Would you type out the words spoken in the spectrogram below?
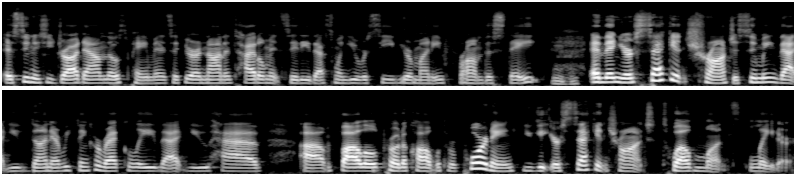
as soon as you draw down those payments, if you're a non entitlement city, that's when you receive your money from the state. And then your second tranche, assuming that you've done everything correctly, that you have um, followed protocol with reporting, you get your second tranche 12 months later.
